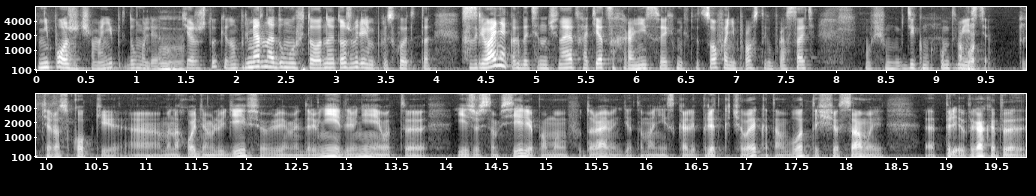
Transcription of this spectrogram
не позже, чем они придумали угу. те же штуки. Ну, примерно я думаю, что в одно и то же время происходит это созревание, когда тебе начинает хотеться хранить своих мертвецов, а не просто их бросать, в общем, в диком каком-то а месте. Вот эти раскопки э, мы находим людей все время, древнее и древнее. Вот э, есть же там серия, по-моему, в Футураме, где там они искали предка человека, там вот еще самый, как это,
